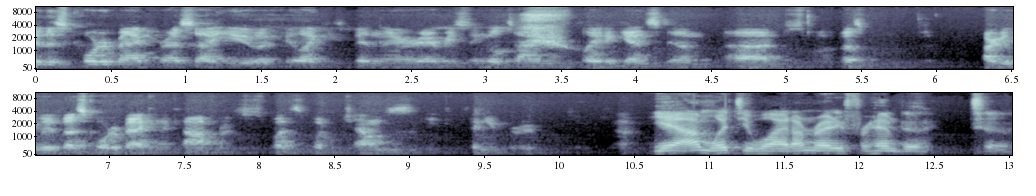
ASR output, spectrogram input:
with his quarterback for SIU, I feel like he's been there every single time he's played against him. Uh, just one of the best, arguably the best quarterback in the conference. What's what challenges he continue for? Yeah, I'm with you, Wyatt. I'm ready for him to to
